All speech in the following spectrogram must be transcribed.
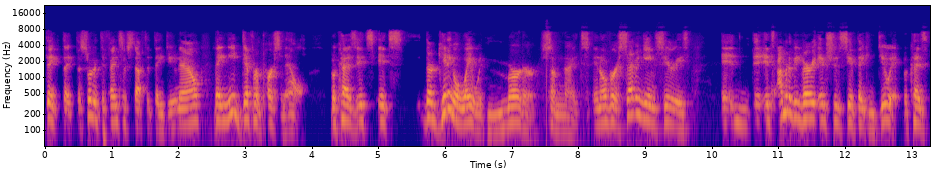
think that the sort of defensive stuff that they do now, they need different personnel because it's it's they're getting away with murder some nights. And over a seven game series, it, it's I'm going to be very interested to see if they can do it because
